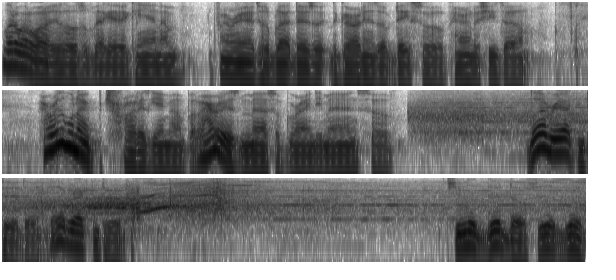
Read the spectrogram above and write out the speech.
What what what is those back at it again? I'm trying to react to the Black Desert the Guardians update, so apparently she's out. I really want to try this game out, but I heard it's massive grindy, man. So love reacting to it though. Love reacting to it. She looked good though. She looked good.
